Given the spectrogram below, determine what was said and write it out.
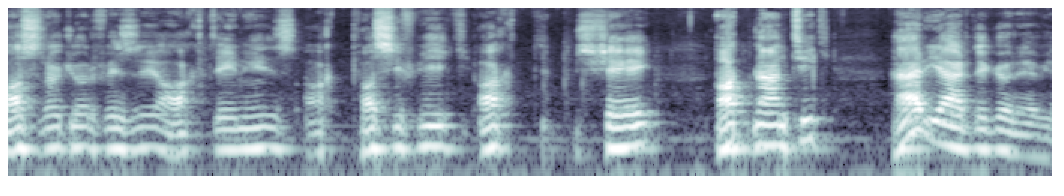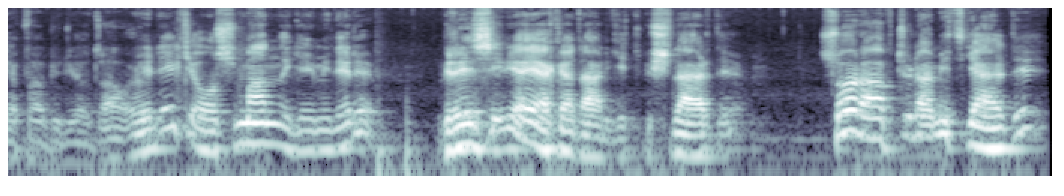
Basra Körfezi, Akdeniz, Ak Pasifik, Ak şey Atlantik her yerde görev yapabiliyordu. Öyle ki Osmanlı gemileri Brezilya'ya kadar gitmişlerdi. Sonra Abdülhamit geldi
